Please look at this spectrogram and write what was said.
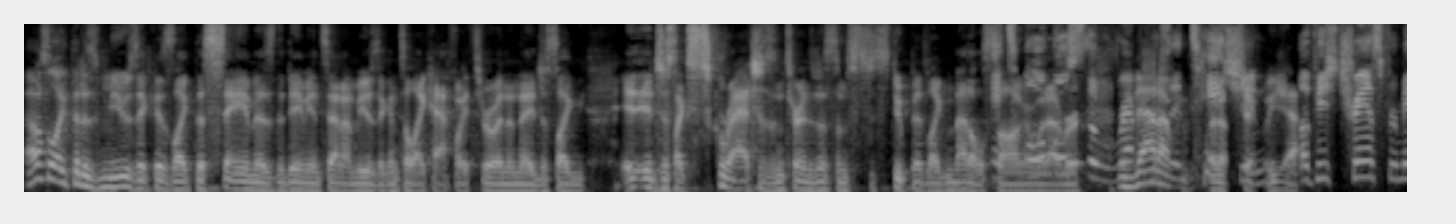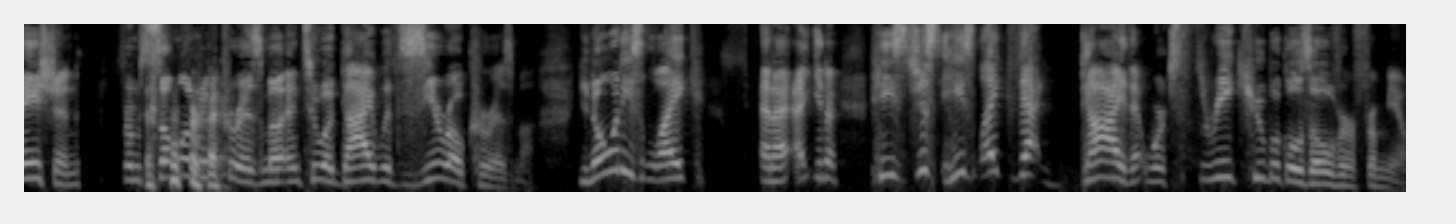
I also like that his music is like the same as the Damien Sandow music until like halfway through, and then they just like it, it just like scratches and turns into some stupid like metal It's song or whatever. almost the That I would put up representation to, yeah. of his transformation from someone with charisma into a guy with zero charisma. You know what he's like? And I, I, you know, he's just he's like that guy that works three cubicles over from you.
